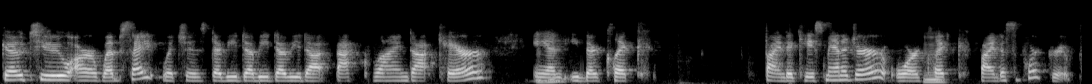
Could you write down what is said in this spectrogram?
Go to our website, which is www.backline.care, mm-hmm. and either click find a case manager or mm. click find a support group.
